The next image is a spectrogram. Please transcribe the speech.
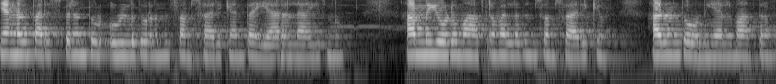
ഞങ്ങൾ പരസ്പരം ഉള്ളു തുറന്ന് സംസാരിക്കാൻ തയ്യാറല്ലായിരുന്നു. അമ്മയോട് മാത്രം വല്ലതും സംസാരിക്കും. അതും തോന്നിയാൽ മാത്രം.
